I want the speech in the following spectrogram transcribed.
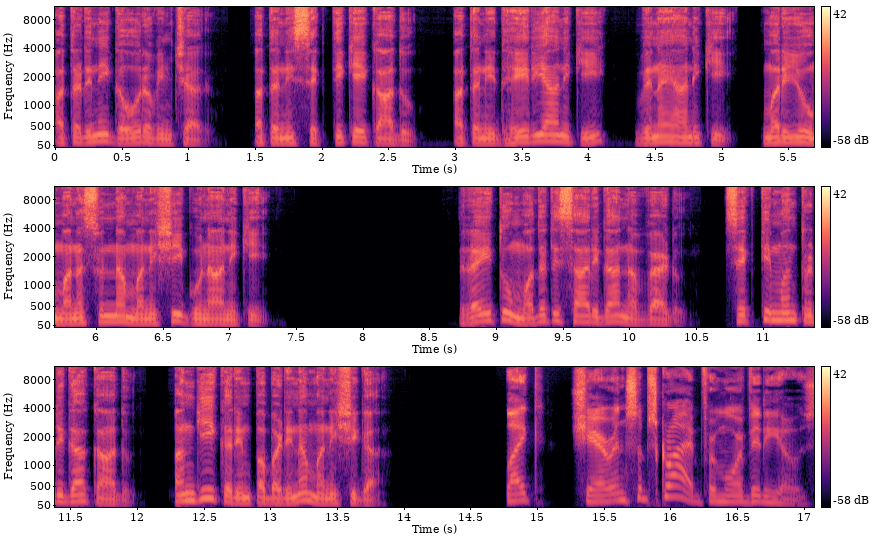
అతడిని గౌరవించారు. అతని శక్తికే కాదు అతని ధైర్యానికి వినయానికి మరియు మనసున్న మనిషి గుణానికి. రైతు మొదటిసారిగా నవ్వాడు. శక్తిమంతుడిగా కాదు అంగీకరింపబడిన మనిషిగా. Like share and subscribe for more videos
